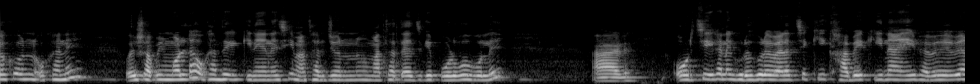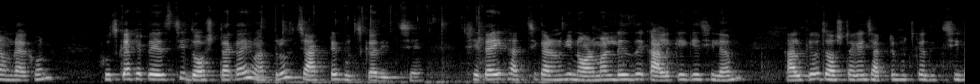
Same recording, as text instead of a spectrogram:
যখন ওখানে, ওই শপিং মলটা ওখান থেকে কিনে এনেছি মাথার জন্য, মাথাতে আজকে পরবো বলে। আর ওরচি এখানে ঘুরে ঘুরে বেড়াচ্ছে, কি খাবে, কি না, এই ভেবে ভেবে আমরা এখন ফুচকা খেতে এসেছি। দশ টাকায় মাত্র চারটে ফুচকা দিচ্ছে। সেটাই খাচ্ছি, কারণ কি নর্মাল ডেজে কালকে গেছিলাম, কালকেও দশ টাকায় চারটে ফুচকা দিচ্ছিল।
